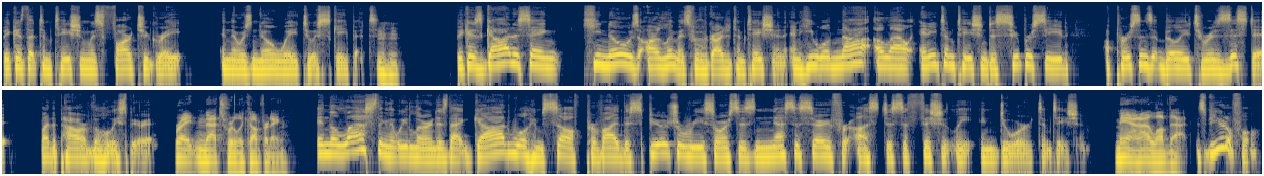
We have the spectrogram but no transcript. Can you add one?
because the temptation was far too great and there was no way to escape it. Mhm. Because God is saying he knows our limits with regard to temptation and he will not allow any temptation to supersede a person's ability to resist it by the power of the Holy Spirit. Right. And that's really comforting. And the last thing that we learned is that God will himself provide the spiritual resources necessary for us to sufficiently endure temptation. Man, I love that. It's beautiful.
